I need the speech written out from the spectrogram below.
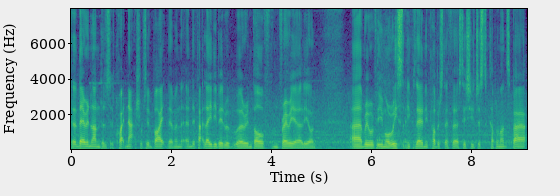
they're in London, so it's quite natural to invite them. And, and in fact, Ladybeard were, were involved from very early on. Uh, Real Review more recently because they only published their first issue just a couple of months back,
